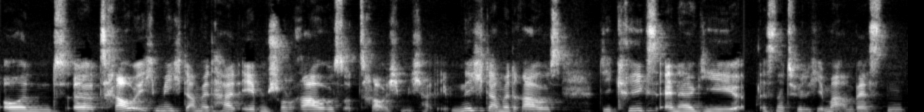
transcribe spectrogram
und äh, traue ich mich damit halt eben schon raus und traue ich mich halt eben nicht damit raus. Die Kriegsenergie ist natürlich immer am besten,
